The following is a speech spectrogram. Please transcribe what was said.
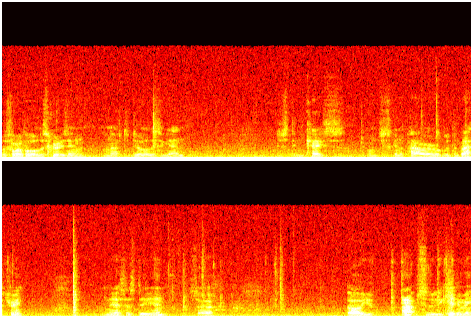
Before I put all the screws in, I'm gonna have to do all this again, just in case. I'm just gonna power up with the battery and the SSD in. So, oh, you're absolutely kidding me?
